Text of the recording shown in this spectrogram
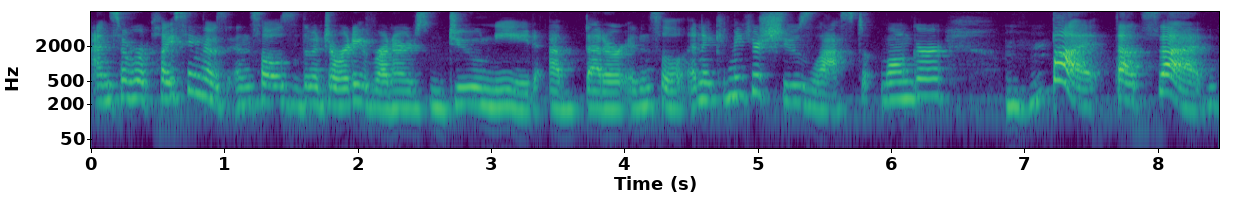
And so replacing those insoles, the majority of runners do need a better insole and it can make your shoes last longer. Mm-hmm. But that said,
